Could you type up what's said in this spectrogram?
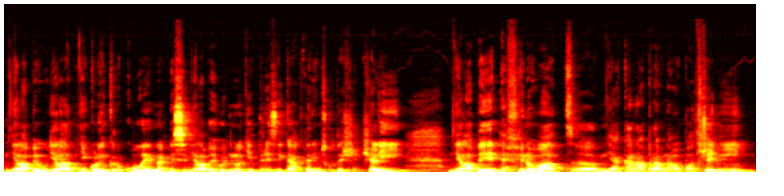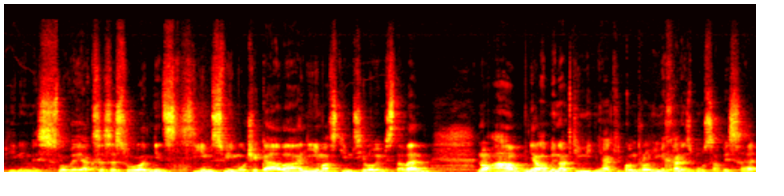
měla by udělat několik kroků. Jednak by si měla vyhodnotit rizika, kterým skutečně čelí, měla by definovat eh, nějaká nápravná opatření, jinými slovy, jak se sesouladnit s tím svým očekáváním a s tím cílovým stavem. No a měla by nad tím mít nějaký kontrolní mechanismus, aby se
